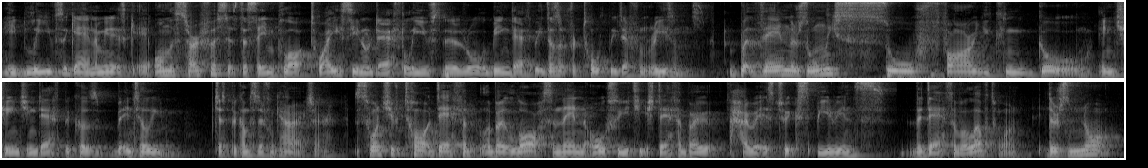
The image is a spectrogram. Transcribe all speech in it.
he leaves again. I mean, it's on the surface, it's the same plot twice. You know, Death leaves the role of being Death, but he does it for totally different reasons. But then there's only so far you can go in changing Death because but until he just becomes a different character. So once you've taught Death about loss, and then also you teach Death about how it is to experience the death of a loved one, there's not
